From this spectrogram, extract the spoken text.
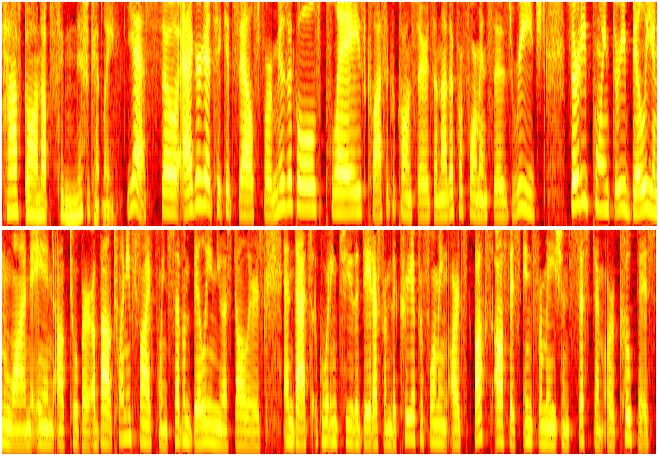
have gone up significantly. Yes, so aggregate ticket sales for musicals, plays, classical concerts, and other performances reached 30.3 billion won in October, about 25.7 billion US dollars, and that's according to the data from the Korea Performing Arts Box Office Information System or KOPIS.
